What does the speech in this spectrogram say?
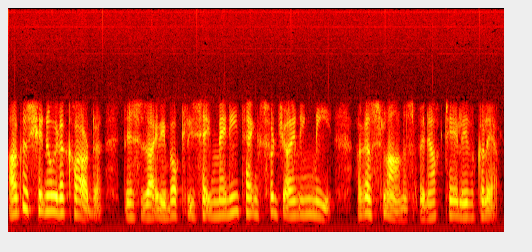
Agus sinú a This is Eiley Buckley saying many thanks for joining me. Agus slán is bin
